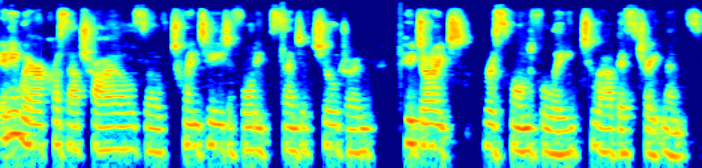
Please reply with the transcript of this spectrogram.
anywhere across our trials of 20 to 40% of children who don't respond fully to our best treatments.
